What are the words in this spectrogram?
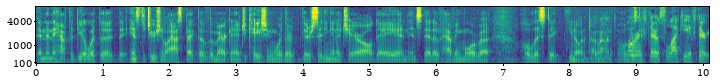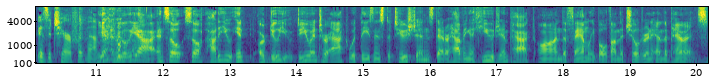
and then they have to deal with the the institutional aspect of American education where they're they're sitting in a chair all day, and instead of having more of a holistic, you know what I'm talking about, holistic Or if there's lucky, if there is a chair for them. yeah, well, yeah. And so, so how do you, in, or do you, do you interact with these institutions that are having a huge impact on the family, both on the children and the parents?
